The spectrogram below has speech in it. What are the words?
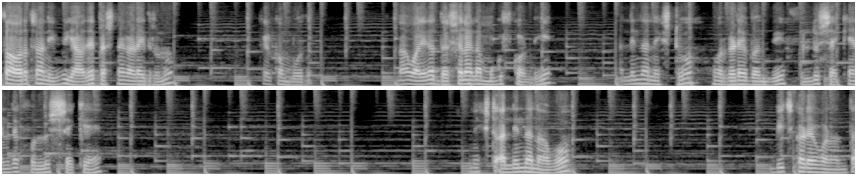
ಸೊ ಅವ್ರ ಹತ್ರ ನೀವು ಯಾವುದೇ ಪ್ರಶ್ನೆಗಳಿದ್ರು ಕೇಳ್ಕೊಬೋದು. ನಾವು ಅಲ್ಲಿಂದ ದರ್ಶನ ಎಲ್ಲ ಮುಗಿಸ್ಕೊಂಡು, ಅಲ್ಲಿಂದ ನೆಕ್ಸ್ಟು ಹೊರಗಡೆ ಬಂದ್ವಿ. ಫುಲ್ಲು ಸೆಕೆ ಅಂದರೆ ಫುಲ್ಲು ಸೆಕೆ ನೆಕ್ಸ್ಟ್ ಅಲ್ಲಿಂದ ನಾವು ಬೀಚ್ ಕಡೆ ಹೋಗೋಣ ಅಂತ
